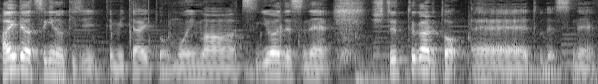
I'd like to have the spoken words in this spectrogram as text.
はいでは次の記事いってみたいと思います。次はですねシュトゥットガルトえっ、ー、とですね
